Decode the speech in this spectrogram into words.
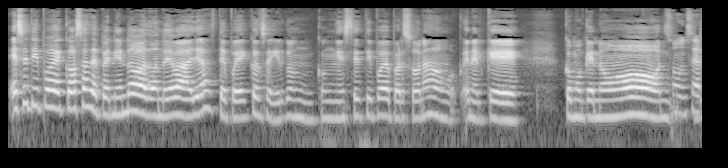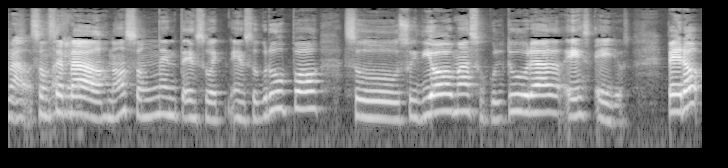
ese tipo de cosas, dependiendo a dónde vayas, te puedes conseguir con, con ese tipo de personas en el que como que no Son cerrados, son cerrados ¿no? Son en, en su, en su grupo, su, su idioma, su cultura, es ellos. Pero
